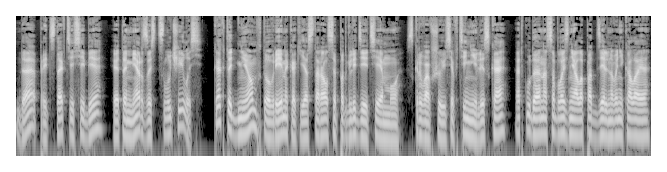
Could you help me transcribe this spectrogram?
Да, представьте себе, эта мерзость случилась. Как-то днем, в то время как я старался подглядеть Эмму, скрывавшуюся в тени леска, откуда она соблазняла поддельного Николая,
